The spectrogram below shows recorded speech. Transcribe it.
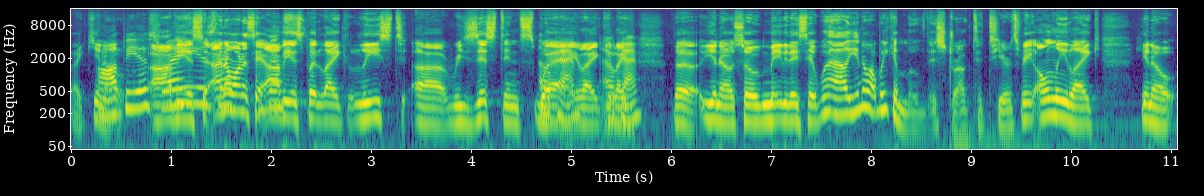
like you know, Obvious obvious. I don't want to say obvious, but like least uh, resistance way. Okay, Like okay. like the you know. So maybe they say, well, you know what, we can move this drug to tier three. Only like you know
